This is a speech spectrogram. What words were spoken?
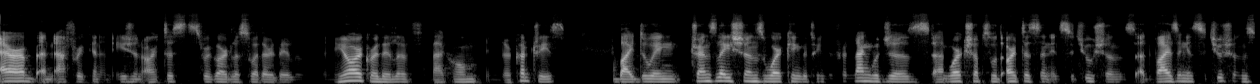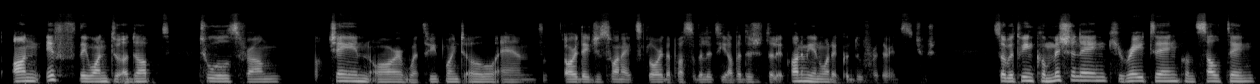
Arab and African and Asian artists, regardless whether they live in New York or they live back home in their countries, by doing translations, working between different languages, uh, workshops with artists and institutions, advising institutions on if they want to adopt tools from blockchain or Web 3.0, and or they just want to explore the possibility of a digital economy and what it could do for their institution. So between commissioning, curating, consulting,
